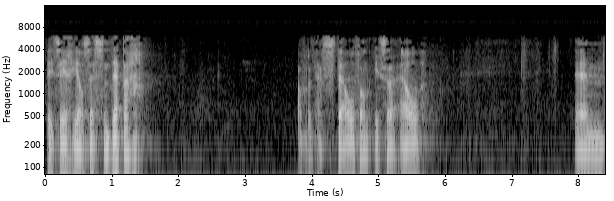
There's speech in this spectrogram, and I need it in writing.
Ezekiel 36. Over het herstel van Israël. En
